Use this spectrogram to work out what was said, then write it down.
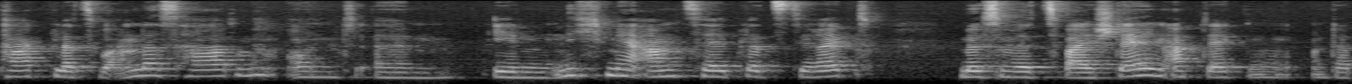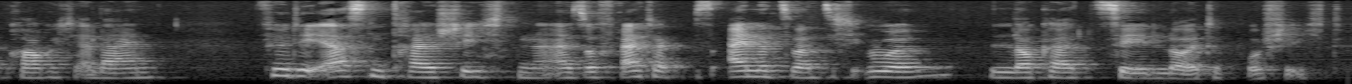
Parkplatz woanders haben und ähm, eben nicht mehr am Zeltplatz direkt, müssen wir zwei Stellen abdecken und da brauche ich allein für die ersten drei Schichten, also Freitag bis 21 Uhr, locker zehn Leute pro Schicht.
